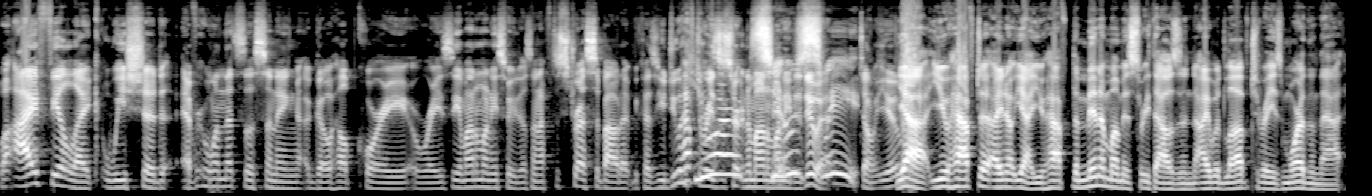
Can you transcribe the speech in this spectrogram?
Well, I feel like we should, everyone that's listening, uh, go help Korey raise the amount of money so he doesn't have to stress about it because you do have to You raise a certain amount of money to do it, sweet. don't you? Yeah, you have to. I know. Yeah, you have. The minimum is three thousand. I would love to raise more than that,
